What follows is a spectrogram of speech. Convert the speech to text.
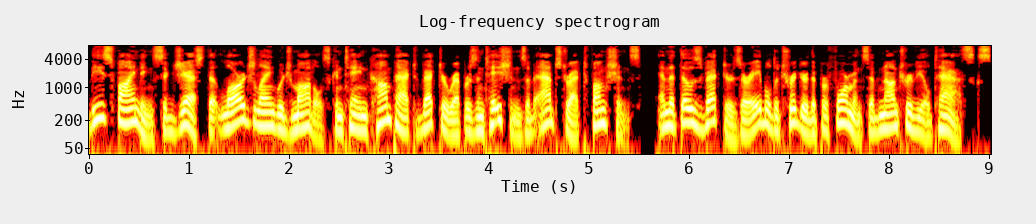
these findings suggest that large language models contain compact vector representations of abstract functions, and that those vectors are able to trigger the performance of non-trivial tasks.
